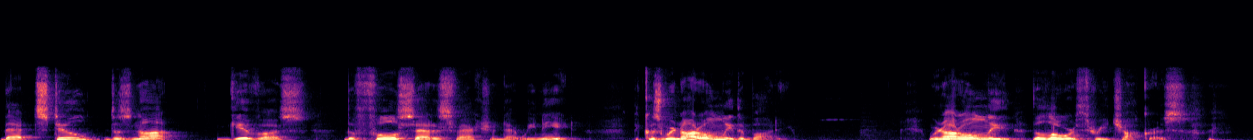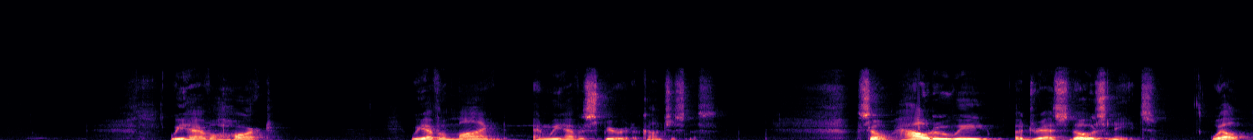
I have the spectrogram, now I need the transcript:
that still does not give us the full satisfaction that we need because we're not only the body, we're not only the lower three chakras. we have a heart, we have a mind, and we have a spirit, a consciousness. So, how do we address those needs? Well,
